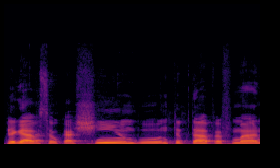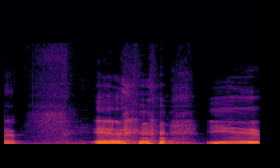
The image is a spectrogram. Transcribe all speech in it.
pegava seu cachimbo, não tem que dava para fumar, né? É, e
